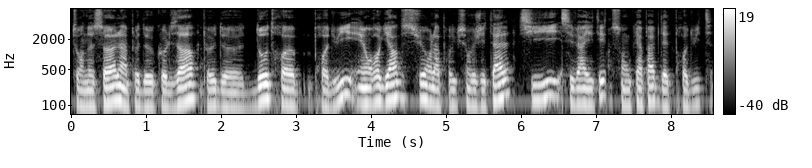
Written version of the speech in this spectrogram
tournesol, un peu de colza, un peu de d'autres produits et on regarde sur la production végétale si ces variétés sont capables d'être produites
